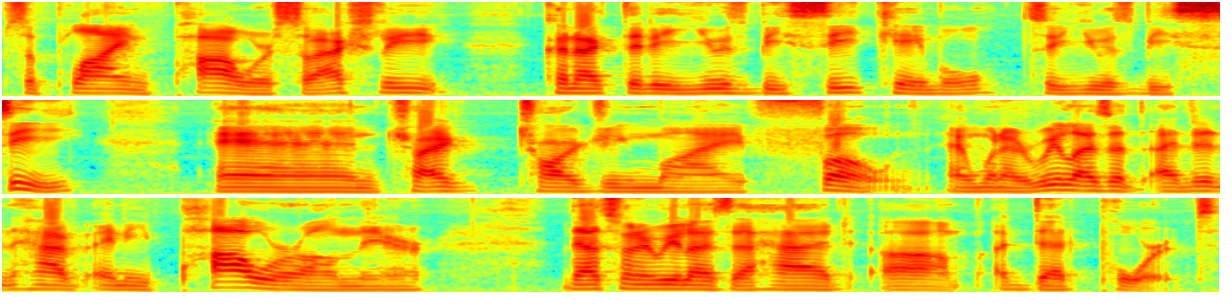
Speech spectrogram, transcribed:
supplying power. So I actually connected a USB-C cable to USB-C and tried charging my phone. And when I realized that I didn't have any power on there, that's when I realized I had um, a dead port.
